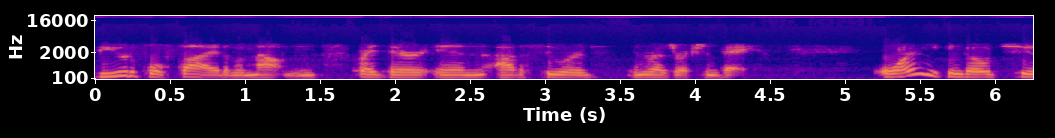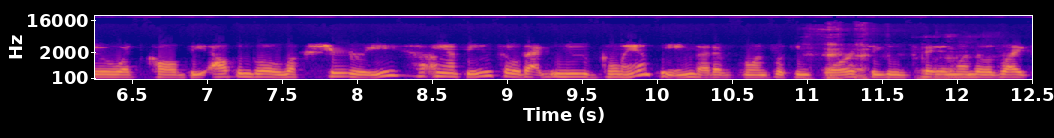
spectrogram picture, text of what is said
beautiful side of a mountain right there in out of Seward in Resurrection Bay. Or you can go to what's called the Alpenglow Luxury Camping, so that new glamping that everyone's looking for. So you can stay in one of those like,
